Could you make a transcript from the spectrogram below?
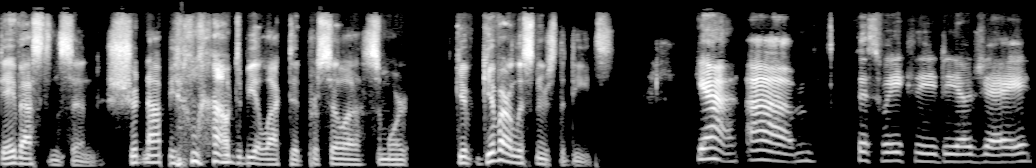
Dave Estenson should not be allowed to be elected. Priscilla, some more give give our listeners the deeds. Yeah. Um, this week, the DOJ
